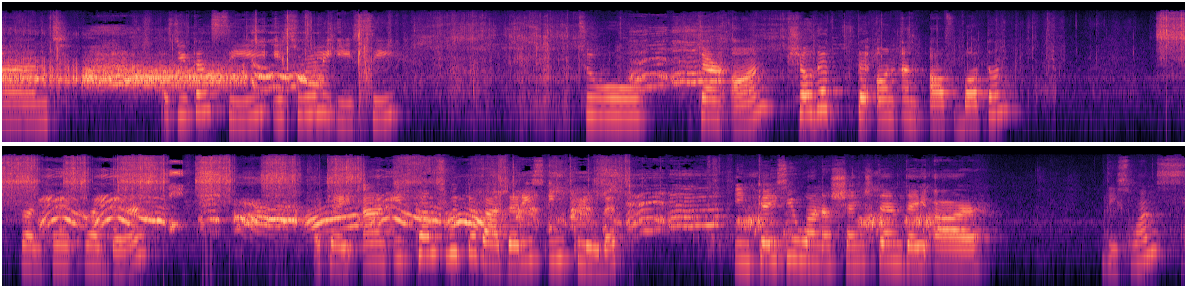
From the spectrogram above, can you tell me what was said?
and as you can see it's really easy to turn on. Show the, the on and off button. Right there, right there. Okay and it comes with the batteries included. In case you want to change them they are these ones.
